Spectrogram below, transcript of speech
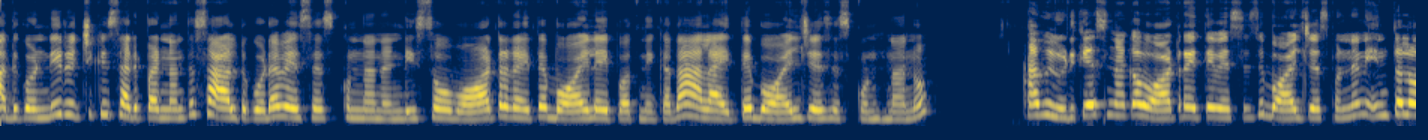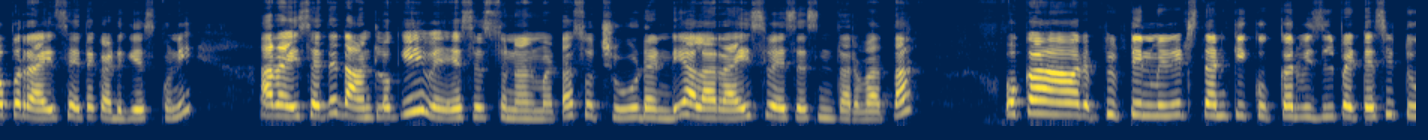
అదిగోండి రుచికి సరిపడినంత సాల్ట్ కూడా వేసేసుకున్నానండి. సో వాటర్ అయితే బాయిల్ అయిపోతుంది కదా అలా అయితే బాయిల్ చేసేసుకుంటున్నాను. అవి ఉడికేసినాక వాటర్ అయితే వేసేసి బాయిల్ చేసుకున్నాను. ఇంతలోపు రైస్ అయితే కడిగేసుకుని ఆ రైస్ అయితే దాంట్లోకి వేసేస్తున్నాను అనమాట సో చూడండి అలా రైస్ వేసేసిన తర్వాత ఒక ఫిఫ్టీన్ మినిట్స్ దానికి కుక్కర్ విజిల్ పెట్టేసి టూ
